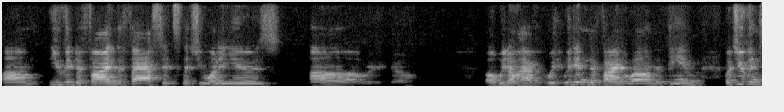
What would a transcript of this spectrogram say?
Um, you can define the facets that you want to use. Uh, where you go? Oh, we don't have, we, we didn't define it well in the theme, but you can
